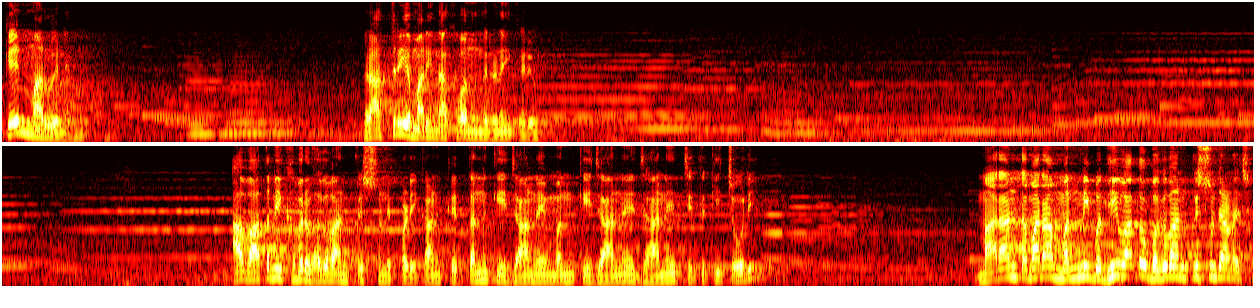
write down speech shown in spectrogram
કેમ મારું એને હું? રાત્રિએ મારી નાખવાનો નિર્ણય કર્યો. આ વાતની ખબર ભગવાન કૃષ્ણને પડી કારણ કે તન કી જાને, મન કી જાને જાને ચિત્ત કી ચોરી. મારા ને તમારા મનની બધી વાતો ભગવાન કૃષ્ણ જાણે છે.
